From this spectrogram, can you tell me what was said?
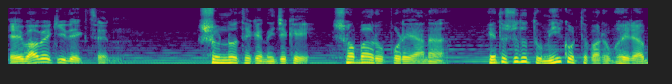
এভাবে কি দেখছেন? শূন্য থেকে নিজেকে সবার উপরে আনা এ তো শুধু তুমিই করতে পারো ভৈরব।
